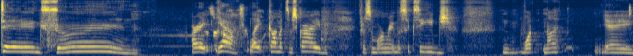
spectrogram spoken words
Dang, son. All right, yeah. Like, comment, subscribe for some more Rainbow Six Siege and whatnot. Yay.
